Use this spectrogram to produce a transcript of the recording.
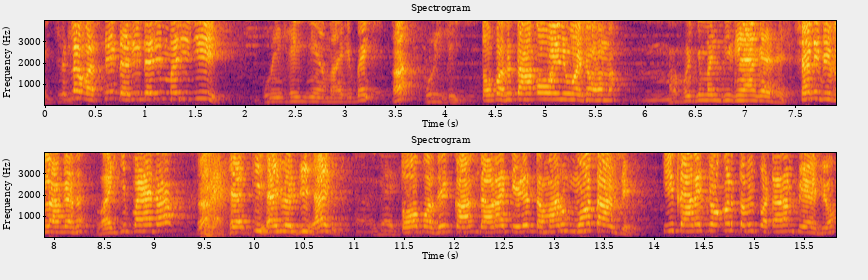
એટલે વસ્તી ડરી ડરી મરી ગઈ. ભૂલ થઈ ગઈ અમારી ભાઈ હા? ભૂલ થઈ ગઈ. તો પછી તાકો હોય ને હોય છે હમણાં મફુજી મને બીક લાગે છે. શેની બીક લાગે છે? વળચી પડે તો? હેડકી હેડ. તો પછી કાલ દાડા ચેડે તમારું મોત આવશે. ઈ દાડે ચોકડ તમે પટારામ પેસ્યો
